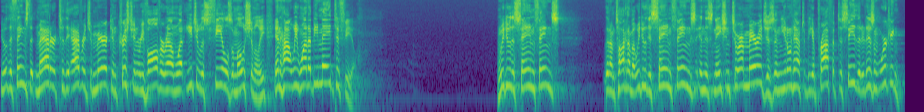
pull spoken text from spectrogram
You know, the things that matter to the average American Christian revolve around what each of us feels emotionally and how we want to be made to feel. And we do the same things that I'm talking about. We do the same things in this nation to our marriages, and you don't have to be a prophet to see that it isn't working.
